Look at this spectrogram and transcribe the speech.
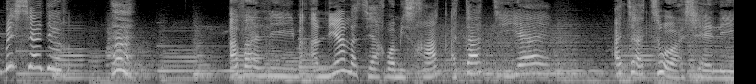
בסדר. אבל אם אני אנצח במשחק, אתה תהיה הצעצוע שלי.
